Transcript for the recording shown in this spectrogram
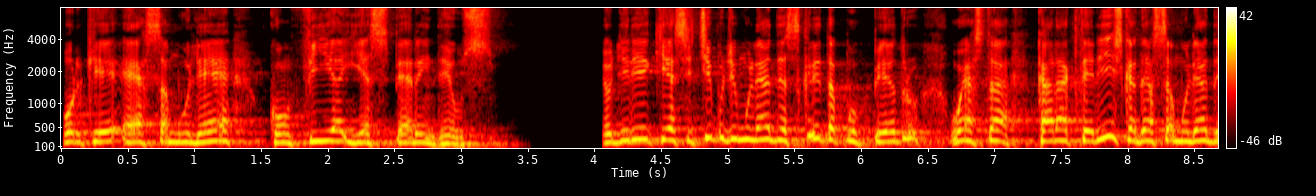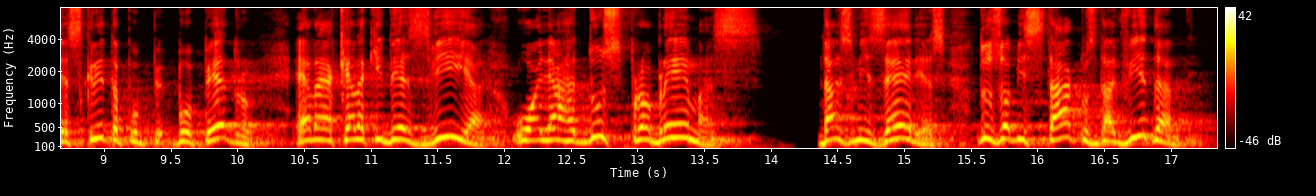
porque essa mulher confia e espera em Deus. Eu diria que esse tipo de mulher descrita por Pedro, ou esta característica dessa mulher descrita por, por Pedro, ela é aquela que desvia o olhar dos problemas, das misérias, dos obstáculos da vida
